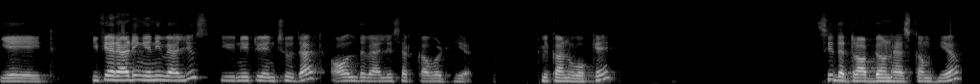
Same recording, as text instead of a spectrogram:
A8. If you are adding any values, you need to ensure that all the values are covered here. Click on OK. See the drop down has come here.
